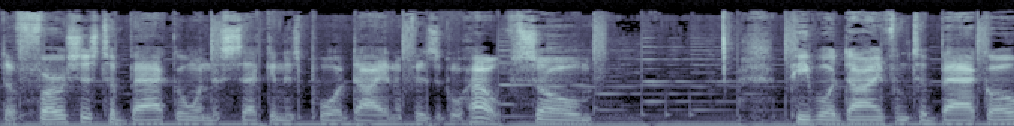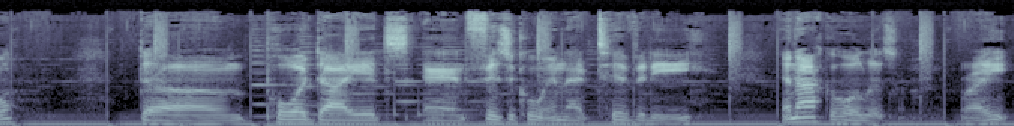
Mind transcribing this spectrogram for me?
The first is tobacco, and the second is poor diet and physical health. So, people are dying from tobacco, the um, poor diets, and physical inactivity, and alcoholism. Right?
